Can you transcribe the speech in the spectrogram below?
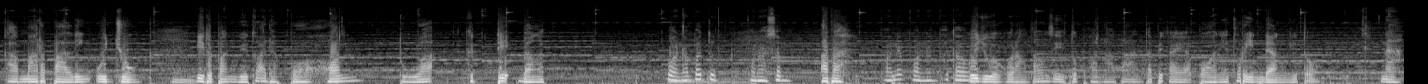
kamar paling ujung Hmm. Di depan gue itu ada pohon tua gede banget Pohon apa tuh? Pohon asem. Apa? Pohonnya pohon apa tahu? gue juga kurang tahu sih itu pohon apaan tapi kayak pohonnya itu rindang gitu nah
